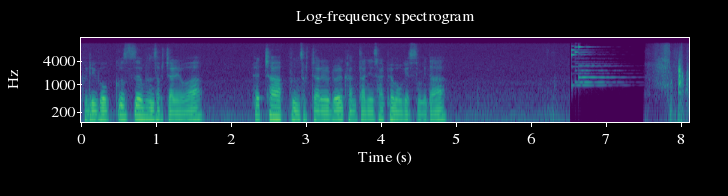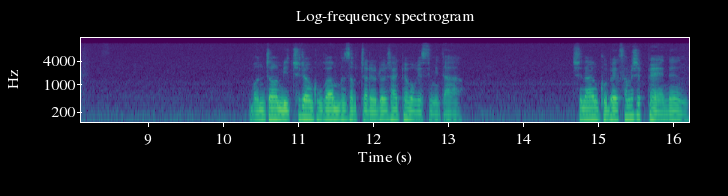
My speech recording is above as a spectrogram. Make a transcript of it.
그리고 끝스 분석 자료와 회차합 분석 자료를 간단히 살펴보겠습니다. 먼저 미출현 구간 분석 자료를 살펴보겠습니다. 지난 930회에는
